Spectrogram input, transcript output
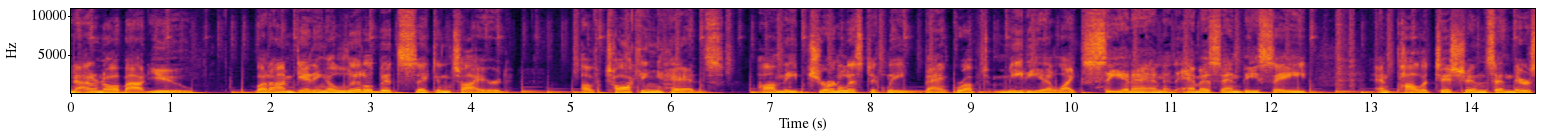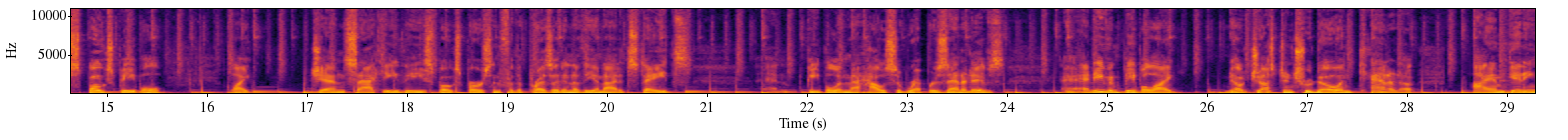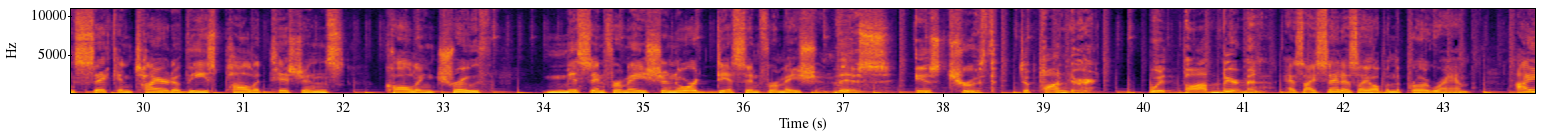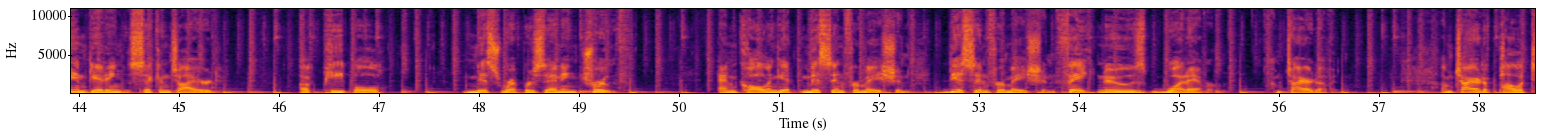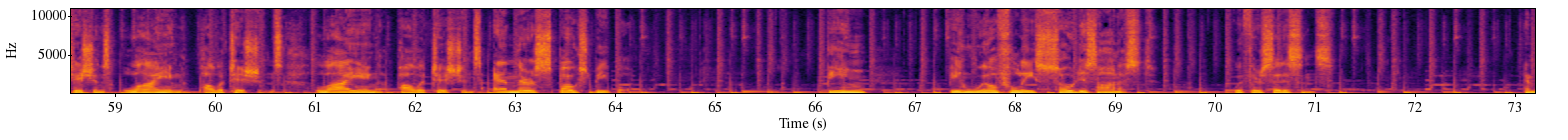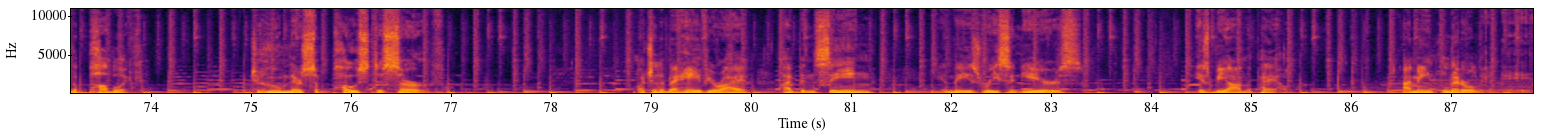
Now, I don't know about you, but I'm getting a little bit sick and tired of talking heads on the journalistically bankrupt media like CNN and MSNBC and politicians and their spokespeople like Jen Psaki, the spokesperson for the President of the United States, and people in the House of Representatives, and even people like you know Justin Trudeau in Canada. I am getting sick and tired of these politicians calling truth misinformation or disinformation. This is Truth to Ponder with Bob Bierman. As I said as I opened the program, I am getting sick and tired of people misrepresenting truth and calling it misinformation, disinformation, fake news, whatever. I'm tired of it. I'm tired of politicians, lying politicians, lying politicians, and their spokespeople being, being willfully so dishonest with their citizens and the public to whom they're supposed to serve. Much of the behavior I, I've been seeing in these recent years is beyond the pale. I mean, literally,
